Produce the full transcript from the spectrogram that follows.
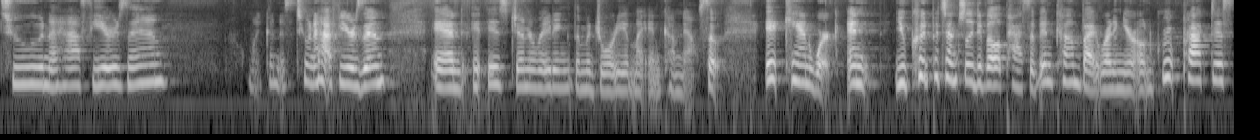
two and a half years in. Oh my goodness, two and a half years in, and it is generating the majority of my income now. So it can work. And you could potentially develop passive income by running your own group practice,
